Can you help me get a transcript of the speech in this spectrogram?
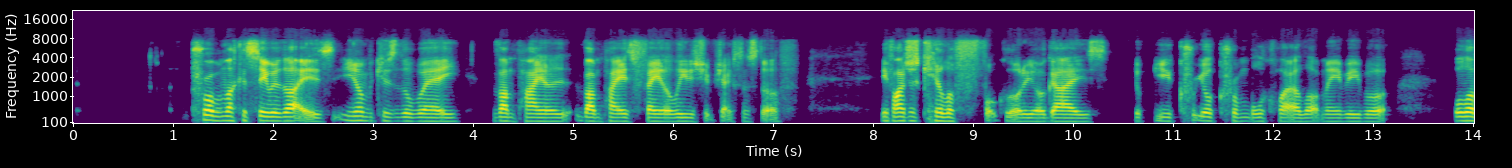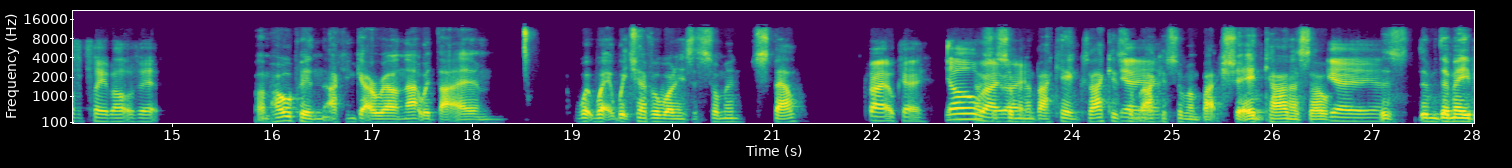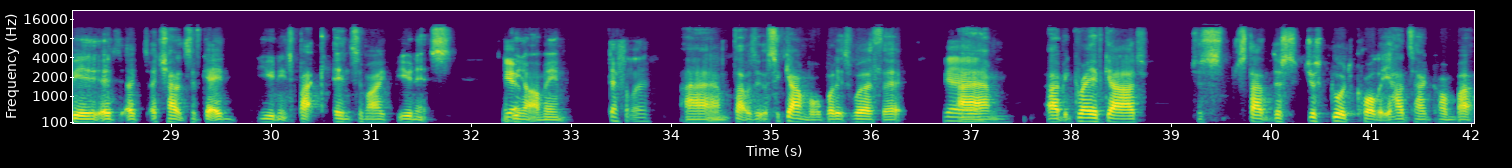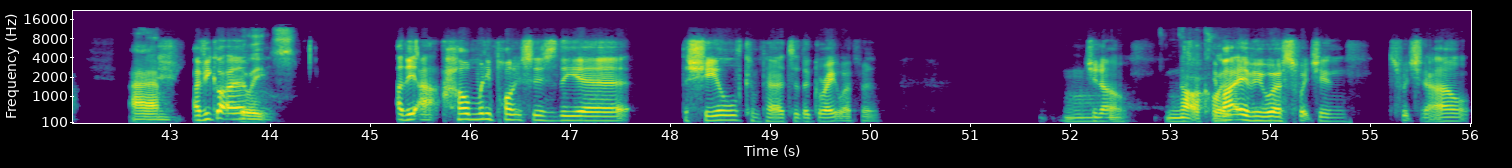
problem I can see with that is, you know, because of the way vampire vampires fail leadership checks and stuff. If I just kill a fuckload of your guys, you you cr- you'll crumble quite a lot, maybe. But we'll have a play about with it. I'm hoping I can get around that with that. Um, wh- wh- whichever one is a summon spell. Right. Okay. Oh, I right. summon Right. them back in because I can Yeah, summon, I can summon back shit in, can I? So Yeah. Yeah. Yeah. there's there, there may be a, a, a chance of getting units back into my units. Yeah. You know what I mean? Definitely. Um, that was it's a gamble, but it's worth it. Yeah. yeah. Um, uh, but Graveguard, just stand, just just good quality hand to hand combat. Um, have you got um, elites. Are the uh, how many points is the uh, the shield compared to the great weapon? Do you know? Mm, Not a It might even be worth switching switching it out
